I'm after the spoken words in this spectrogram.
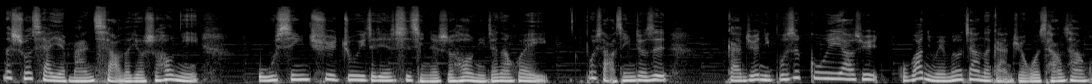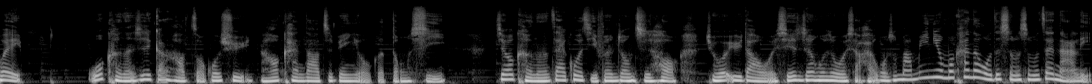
那说起来也蛮巧的，有时候你无心去注意这件事情的时候，你真的会不小心，就是感觉你不是故意要去。我不知道你们有没有这样的感觉，我常常会，我可能是刚好走过去，然后看到这边有个东西。就有可能再过几分钟之后，就会遇到我先生或者我小孩问我说：“妈咪，你有没有看到我的什么什么在哪里？”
